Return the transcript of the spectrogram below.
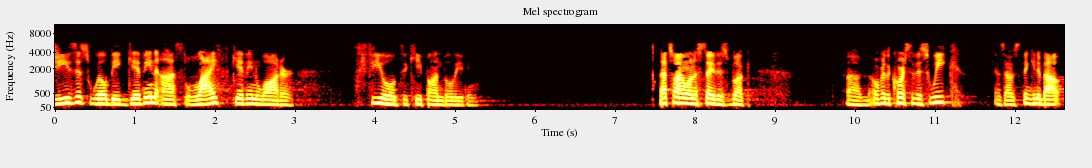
Jesus will be giving us life giving water, fuel to keep on believing. That's why I want to study this book. Um, over the course of this week, as I was thinking about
